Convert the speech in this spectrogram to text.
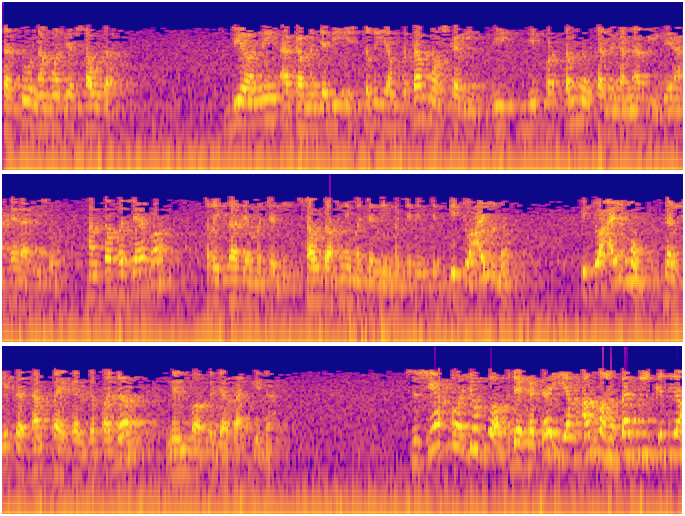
satu nama dia Saudah. Dia ni akan menjadi isteri yang pertama sekali di, dipertemukan dengan Nabi di akhirat itu. Hantar pasal apa? Cerita dia macam ni. Saudah ni macam ni, macam ni, macam ni. Itu ilmu. Itu ilmu. Dan kita sampaikan kepada member pejabat kita. Sesiapa juga dia kata yang Allah bagi ke dia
